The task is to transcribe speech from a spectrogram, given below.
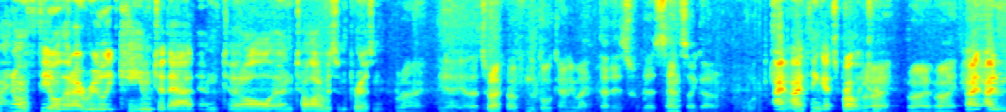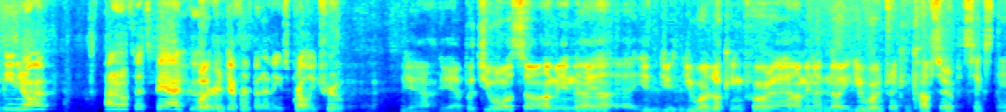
I don't feel that I really came to that until until I was in prison. Right. Yeah. Yeah. That's what I felt from the book. Anyway, that is the sense I got. I, I think it's probably true. Right. Right. Right. I, I mean you know I, I don't know if that's bad, good, or indifferent, but I think it's probably true. Yeah, yeah, but you also, I mean, uh, you, you you were looking for, uh, I mean, I know you were drinking cough syrup at 16.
